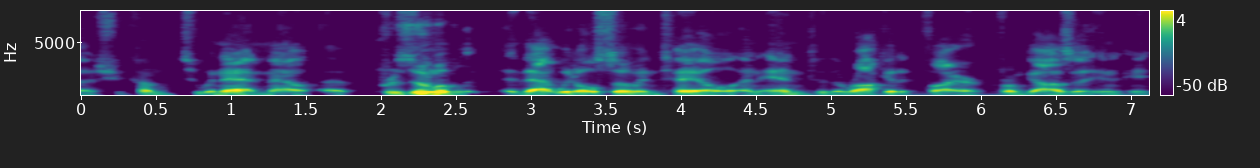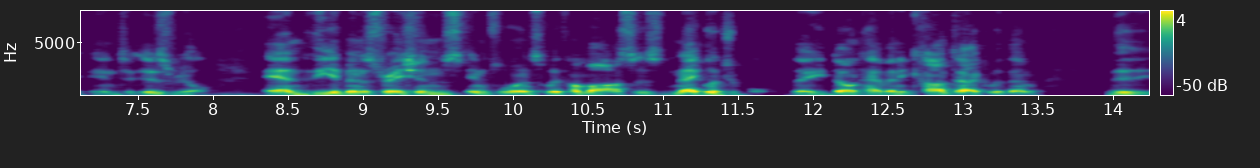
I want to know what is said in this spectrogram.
uh, should come to an end. Now, uh, presumably, that would also entail an end to the rocket fire from Gaza in, in, into Israel. And the administration's influence with Hamas is negligible. They don't have any contact with them. The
